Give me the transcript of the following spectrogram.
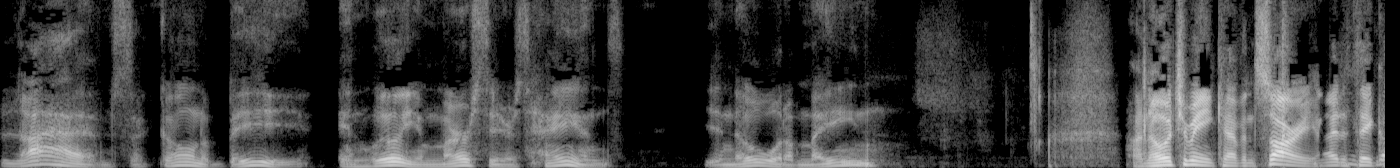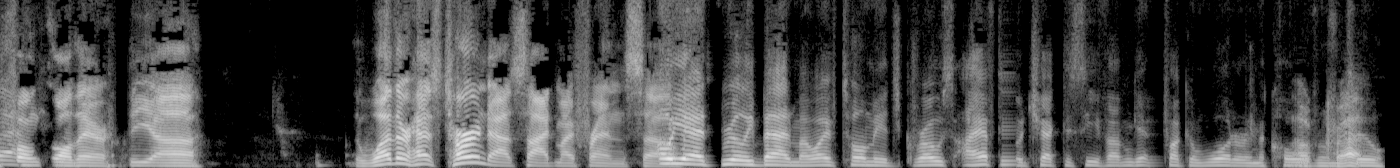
Lives are gonna be in William Mercier's hands. You know what I mean? I know what you mean, Kevin. Sorry, I had to take a phone call there. The uh the weather has turned outside, my friends. So Oh, yeah, it's really bad. My wife told me it's gross. I have to go check to see if I'm getting fucking water in the cold Oh, room crap. too.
